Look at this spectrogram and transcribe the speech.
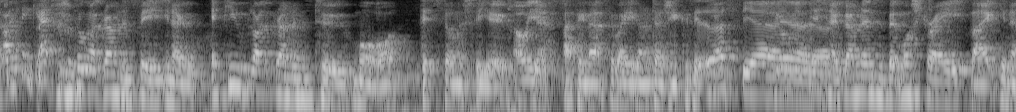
I think actually we're talking about Gremlins being, you know, if you like Gremlins 2 more, this film is for you. Oh, yes. I think that's the way you're going to judge it because That's- yeah, feels- yeah, yeah. You know, Gremlins is a bit more straight. Like you know,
